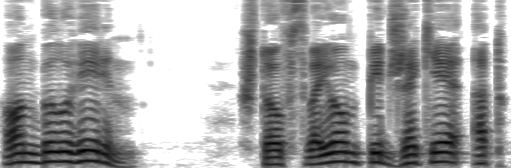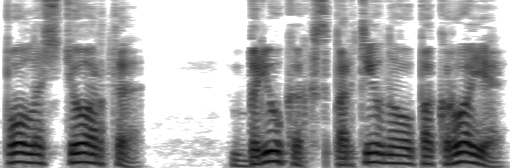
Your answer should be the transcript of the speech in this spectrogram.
Он был уверен, что в своем пиджаке от пола Стюарта, брюках спортивного покроя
